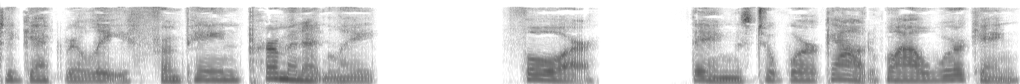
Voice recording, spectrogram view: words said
to get relief from pain permanently. 4. Things to work out while working.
